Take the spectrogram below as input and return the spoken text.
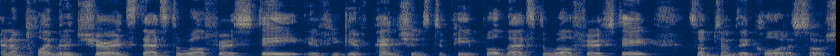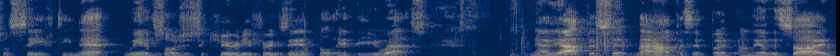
unemployment insurance, that's the welfare state. If you give pensions to people, that's the welfare state. Sometimes they call it a social safety net. We have Social Security, for example, in the US. Now, the opposite, not opposite, but on the other side,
